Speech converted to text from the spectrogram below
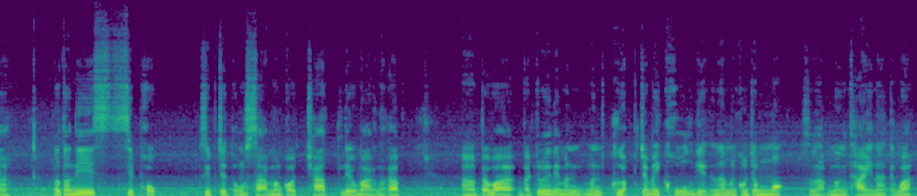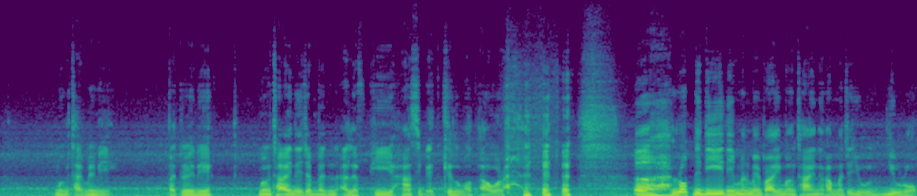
นะ แล้วตอนนี้ 16 17 องศามันก็ชาร์จเร็วมากนะครับแปลว่าแบตเตอรี่เนี่ยมันมันเกือบจะไม่โคลเดตนะมันคงจะเหมาะสำหรับเมืองไทยนะ แต่ว่าเมืองไทยไม่มีแบตเตอรี่นี้ เมืองไทยนี่จะเป็น LFP 51 กิโลวัตต์ hour เออรถดีๆ นี่มันไม่ไปเมืองไทยนะครับ มันจะอยู่ยุโรป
